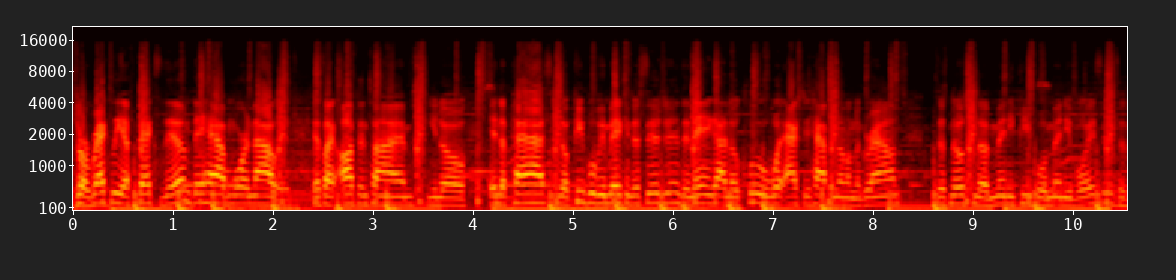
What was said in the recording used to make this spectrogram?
directly affects them, they have more knowledge. It's like oftentimes, you know, in the past, you know, people be making decisions and they ain't got no clue what actually happening on the ground. This notion of many people, and many voices is,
